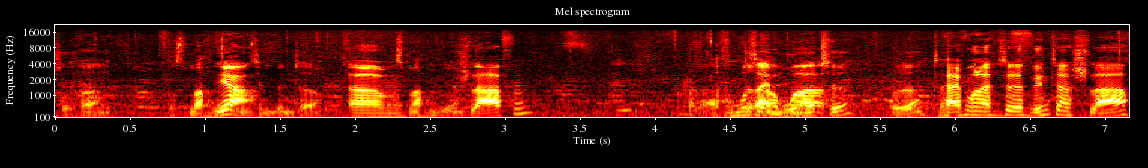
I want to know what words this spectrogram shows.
Stefan, was machen wir Ja. eigentlich im Winter? Ähm, Was machen wir? Schlafen. Schlafen? Drei Monate, oder? Drei Monate Winterschlaf.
